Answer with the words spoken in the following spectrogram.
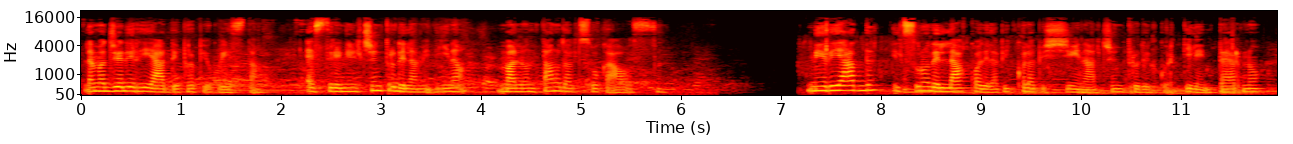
La magia del Riyadh è proprio questa, essere nel centro della Medina ma lontano dal suo caos. Nel Riyadh il suono dell'acqua della piccola piscina al centro del cortile interno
